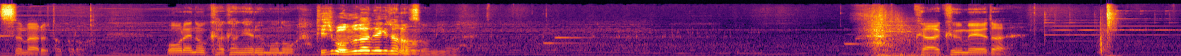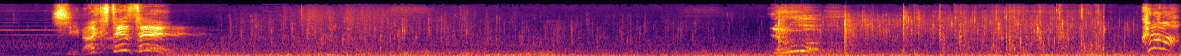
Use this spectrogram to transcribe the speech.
つまるところ俺の掲げるもの望みは革命だ。自爆転生！クラマ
